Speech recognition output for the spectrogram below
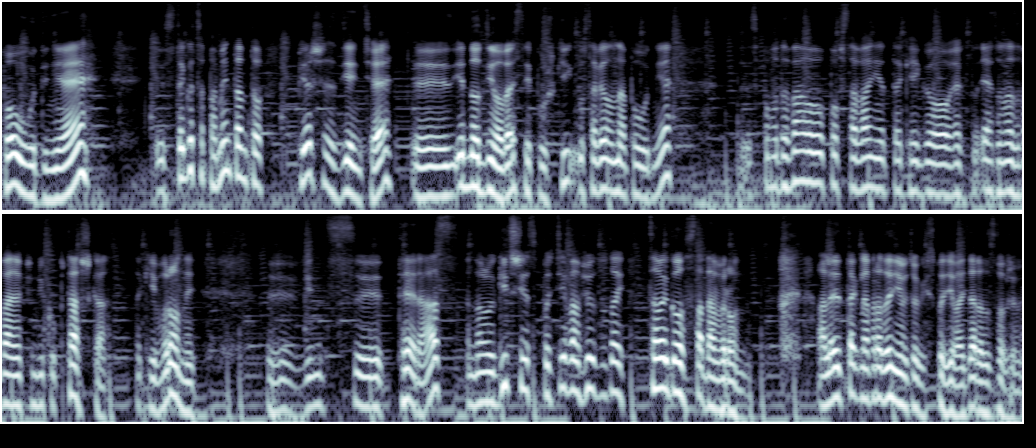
południe. Z tego co pamiętam, to pierwsze zdjęcie y, jednodniowe z tej puszki, ustawione na południe, spowodowało powstawanie takiego, jak to, ja to nazwałem w filmiku, ptaszka, takiej wrony. Y, Więc y, teraz analogicznie spodziewam się tutaj całego stada wron. Ale tak naprawdę nie wiem czego się spodziewać, zaraz otworzymy.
